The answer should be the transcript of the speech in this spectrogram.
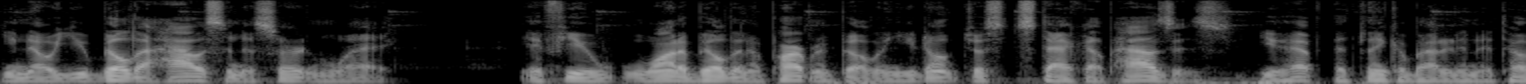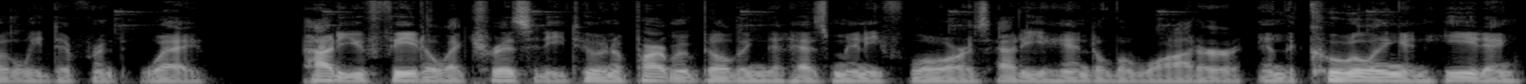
you know, you build a house in a certain way. If you want to build an apartment building, you don't just stack up houses. You have to think about it in a totally different way. How do you feed electricity to an apartment building that has many floors? How do you handle the water and the cooling and heating?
